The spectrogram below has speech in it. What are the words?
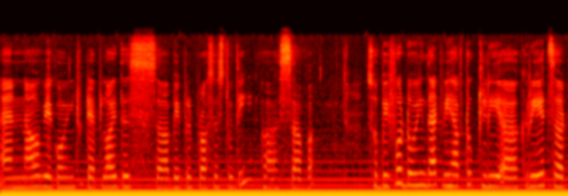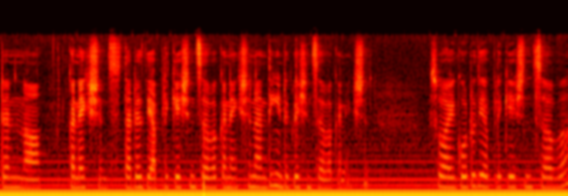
And now we are going to deploy this uh, BPEL process to the uh, server. So before doing that we have to uh, create certain uh, connections. That is the application server connection and the integration server connection. So I go to the application server.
